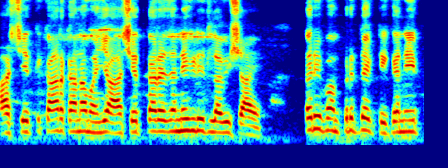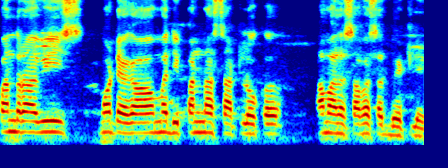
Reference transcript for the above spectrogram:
हा शेती कारखाना म्हणजे हा शेतकऱ्याचा निगडीतला विषय आहे. तरी पण प्रत्येक ठिकाणी पंधरा वीस मोठ्या गावामध्ये पन्नास साठ लोक आम्हाला सभासद भेटले.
